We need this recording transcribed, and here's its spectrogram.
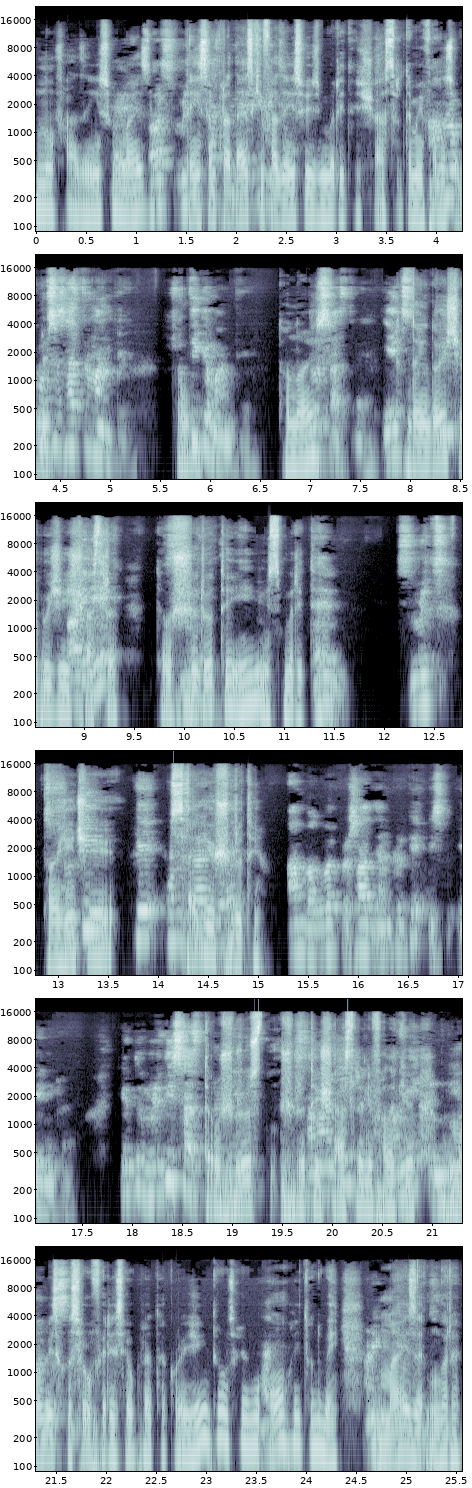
não fazem isso, mas tem sampradais que fazem isso e Smriti Shastra também fala sobre isso. Então, então, nós tem dois tipos de Shastra, tem o Shruti e o Smriti. Então a gente segue o Shruti. Então, o Shruti Shastra ele fala que uma vez que você ofereceu para tá corrigir, então você honra e tudo bem. Mas agora,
